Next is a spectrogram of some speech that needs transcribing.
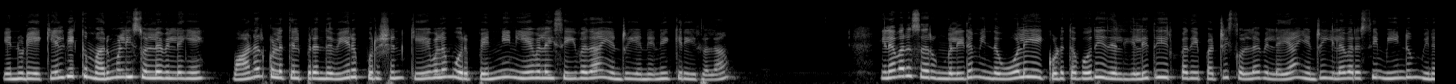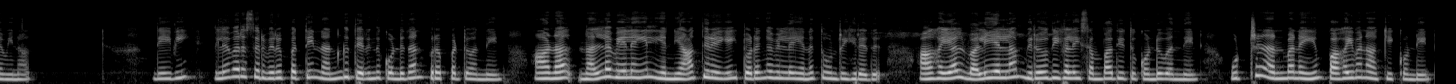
என்னுடைய கேள்விக்கு மறுமொழி சொல்லவில்லையே. வானர் குலத்தில் பிறந்த வீரபுருஷன் கேவலம் ஒரு பெண்ணின் ஏவலை செய்வதா என்று நினைக்கிறீர்களா? இளவரசர் உங்களிடம் இந்த ஓலையை கொடுத்தபோது இதில் எழுதியிருப்பதை பற்றி சொல்லவில்லையா? என்று இளவரசி மீண்டும் வினவினாள். தேவி இளவரசர் விருப்பத்தை நன்கு தெரிந்து கொண்டுதான் புறப்பட்டு வந்தேன். ஆனால் நல்ல வேளையில் என் யாத்திரையை தொடங்கவில்லை என தோன்றுகிறது. ஆகையால் வழியெல்லாம் விரோதிகளை சம்பாதித்து கொண்டு வந்தேன். உற்ற நண்பனையும் பகைவனாக்கிக் கொண்டேன்.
